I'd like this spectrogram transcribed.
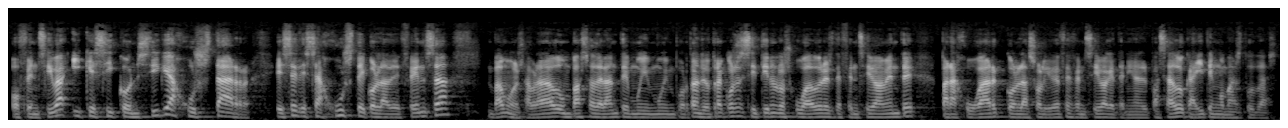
ofensiva y que si consigue ajustar ese desajuste con la defensa, vamos, habrá dado un paso adelante muy, muy importante. Otra cosa es si tienen los jugadores defensivamente para jugar con la solidez defensiva que tenían en el pasado, que ahí tengo más dudas.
